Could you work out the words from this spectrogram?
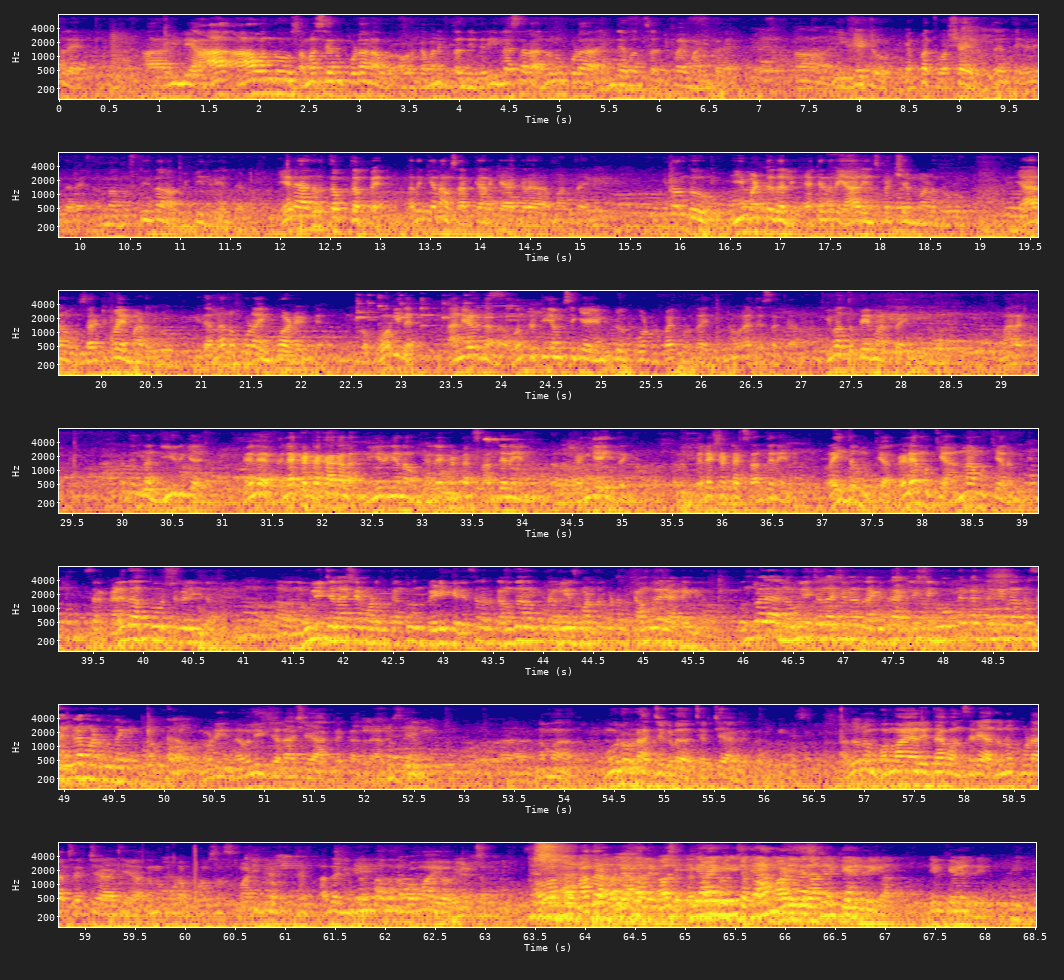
ಆದರೆ ಇಲ್ಲಿ ಆ ಆ ಒಂದು ಸಮಸ್ಯೆನೂ ಕೂಡ ನಾವು ಅವ್ರ ಗಮನಕ್ಕೆ ತಂದಿದ್ದೀರಿ. ಇಲ್ಲ ಸರ್, ಅದನ್ನು ಕೂಡ ಹಿಂದೆ ಬಂದು ಸರ್ಟಿಫೈ ಮಾಡಿದ್ದಾರೆ. ಈ ಗೇಟು ಎಪ್ಪತ್ತು ವರ್ಷ ಇರುತ್ತೆ ಅಂತ ಹೇಳಿದ್ದಾರೆ. ಅನ್ನೋ ದೃಷ್ಟಿಯಿಂದ ನಾವು ಬಿಟ್ಟಿದ್ರಿ ಅಂತ ಏನೇ ಆದರೂ ತಪ್ಪು ತಪ್ಪೆ. ಅದಕ್ಕೆ ನಾವು ಸರ್ಕಾರಕ್ಕೆ ಆಗ್ರಹ ಮಾಡ್ತಾ ಇದ್ದೀವಿ. ಇದೊಂದು ಈ ಮಟ್ಟದಲ್ಲಿ, ಯಾಕೆಂದರೆ ಯಾರು ಇನ್ಸ್ಪೆಕ್ಷನ್ ಮಾಡಿದ್ರು, ಯಾರು ಸರ್ಟಿಫೈ ಮಾಡಿದ್ರು, ಇದೆಲ್ಲನೂ ಕೂಡ ಇಂಪಾರ್ಟೆಂಟ್ ಇವಾಗ ಹೋಗಿದೆ. ನಾನು ಹೇಳ್ದಲ್ಲ, ಒಂದು ಟಿ ಎಂ ಸಿಗೆ ಎಂಟು ಕೋಟಿ ರೂಪಾಯಿ ಕೊಡ್ತಾ ಇದ್ದೀವಿ ನಾವು ರಾಜ್ಯ ಸರ್ಕಾರ. ಇವತ್ತು ಪೇ ಮಾಡ್ತಾ ಇದ್ದೀವಿ. ಮಹಾರಾಷ್ಟ್ರ ಅದರಿಂದ ನೀರಿಗೆ ಬೆಲೆ ಬೆಲೆ ಕಟ್ಟೋಕ್ಕಾಗಲ್ಲ. ನೀರಿಗೆ ನಾವು ಬೆಲೆ ಕಟ್ಟಕ್ಕೆ ಸಾಧ್ಯನೇ ಇಲ್ಲ. ಅದು ಗಂಗೆ ಇದ್ದಂಗೆ. ಅದು ಬೆಲೆ ಕಟ್ಟಕ್ಕೆ ಸಾಧ್ಯನೇ ಇಲ್ಲ. ರೈತ ಮುಖ್ಯ ಬೆಳೆ ಮುಖ್ಯ ಅನ್ನ ಮುಖ್ಯ ನಮಗೆ. ಸರ್ ಕಳೆದ ಹತ್ತು ವರ್ಷಗಳಿಂದ ನವಲಿ ಜಲಾಶಯ ಮಾಡಬೇಕಂತ ಒಂದು ಬೇಡಿಕೆ ಇದೆ. ಸರ್ ಅದಕ್ಕೆ ಅನುದಾನ ಕೂಡ ರಿಲೀಸ್ ಮಾಡ್ತಾರೆ ಬಟ್ ಅದು ಕಾಮಗಾರಿ ಆಗಂಗಿಲ್ಲ. ಒಂದು ವೇಳೆ ನವಲಿ ಜಲಾಶಯ ಏನಾದ್ರೂ ಆಗಿದ್ರೆ ಅಟ್ಲೀಸ್ಟ್ ಈಗ ಹೋಗ್ತಕ್ಕಂಥ ಏನಾದರೂ ಸಂಗ್ರಹ ಮಾಡ್ಬೋದಾಗಿತ್ತು. ನೋಡಿ ನವಲಿ ಜಲಾಶಯ ಆಗಬೇಕಾದ್ರೆ ನಮ್ಮ ಮೂರು ರಾಜ್ಯಗಳ ಚರ್ಚೆ ಆಗಬೇಕು. ಅದನ್ನು ಬೊಮ್ಮಾಯವರಿದ್ದಾಗ ಒಂದ್ಸರಿ ಅದನ್ನು ಕೂಡ ಚರ್ಚೆ ಆಗಿ ಅದನ್ನು ಕೂಡ ಪ್ರೋಸೆಸ್ ಮಾಡಿದ್ರು ಅದೇ ನಿಂತು ಅದನ್ನು ಬೊಮ್ಮಾಯಿಯವರು ಹೇಳ್ತಾರೆ. ನೀವು ಕೇಳಿದ್ರಿ ಈಗ. ನೀವು ಕೇಳಿದ್ರಿ.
